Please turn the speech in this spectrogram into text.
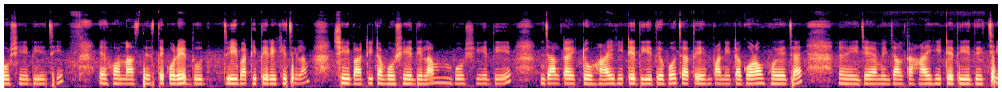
বসিয়ে দিয়েছি। এখন আস্তে আস্তে করে দুধ যেই বাটিতে রেখেছিলাম, সেই বাটিটা বসিয়ে দিলাম। বসিয়ে দিয়ে জালটা একটু হাই হিটে দিয়ে দেব যাতে পানিটা গরম হয়ে যায়। এই যে আমি জালটা হাই হিটে দিয়ে দিচ্ছি।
